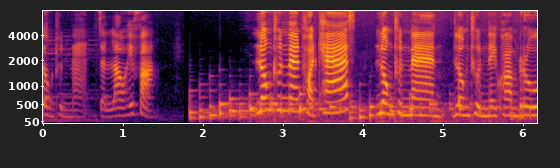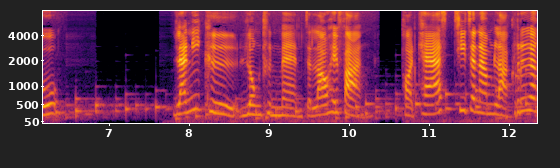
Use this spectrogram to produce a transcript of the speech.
ลงทุนแมนจะเล่าให้ฟัง ลงทุนแมนพอดแคสต์ลงทุนแมน ลงทุนในความรู้ และนี่คือลงทุนแมนจะเล่าให้ฟังพอดแคสต์ที่จะนำหลากเรื่อง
